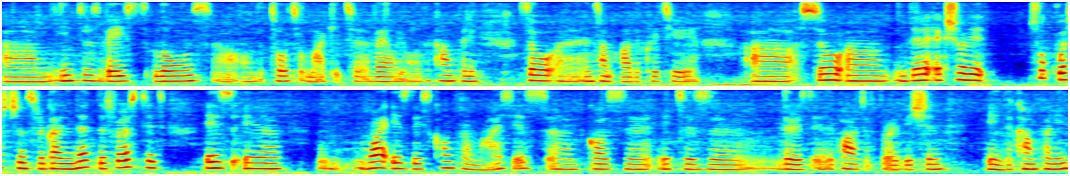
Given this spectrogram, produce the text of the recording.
um, interest-based loans uh, on the total market uh, value of the company. So, uh, and some other criteria. Uh, so um, there are actually two questions regarding that. The first it is uh, why is this compromise? Is uh, because it is there is a part of prohibition in the company.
